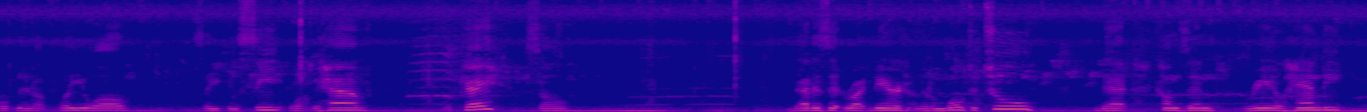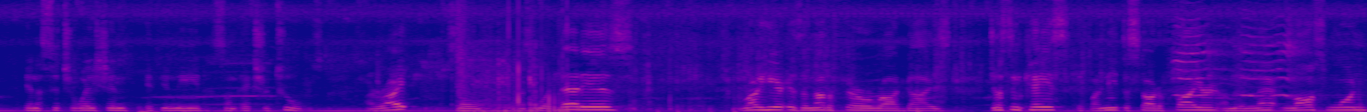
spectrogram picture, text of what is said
open it up for you all so you can see what we have. Okay so that is it right there. A little multi-tool that comes in real handy in a situation if you need some extra tools. All right? So that's what that is. Right here is another ferro rod guys. Just in case if I need to start a fire I may lost one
